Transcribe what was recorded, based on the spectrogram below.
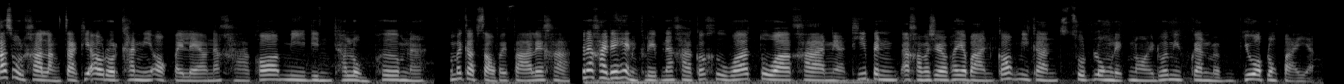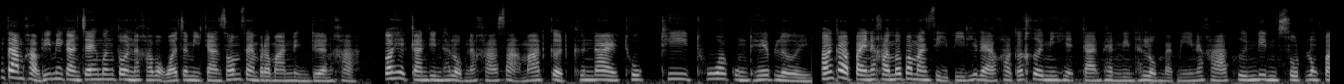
ล่าสุดค่ะหลังจากที่เอารถคันนี้ออกไปแล้วนะคะ ก็มีดินถล่มเพิ่มนะไปกับเสาไฟฟ้าเลยค่ะถ้าใครได้เห็นคลิปนะคะ ก็คือว่าตัวอาคารเนี่ยที่เป็นอาคารวชิรพยาบาลก็มีการซุดลงเล็กน้อยด้วยมีการแบบยวบลงไปอะตามข่าวที่มีการแจ้งเบื้องต้นนะคะ บอกว่าจะมีการซ่อมแซมประมาณ 1 เดือนค่ะ ก็เหตุการณ์ดินถล่มนะคะ สามารถเกิดขึ้นได้ทุกที่ทั่วกรุงเทพเลยย้อนกลับไปนะคะ เมื่อประมาณ 4 ปีที่แล้วค่ะ ก็เคยมีเหตุการณ์แผ่นดินถล่มแบบนี้นะคะ พื้นดินซุดลงไป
